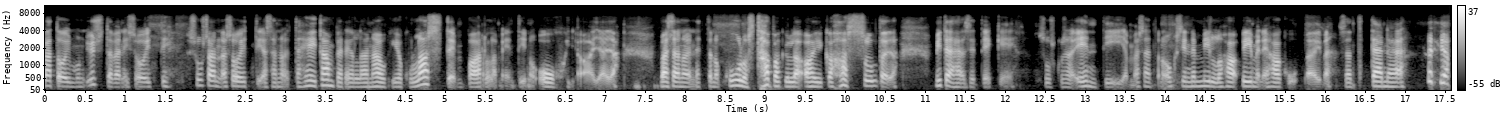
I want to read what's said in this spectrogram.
katoin, mun ystäväni soitti, Susanna soitti ja sanoi, että hei Tampereella on auki joku lasten parlamentin ohjaaja. Ja mä sanoin, että no kuulostaapa kyllä aika hassulta ja mitähän se tekee. Susko sä en tiedä. Mä sanoin, että no, onko sinne milloin ha- viimeinen hakupäivä? Sanoin, että tänään. ja,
